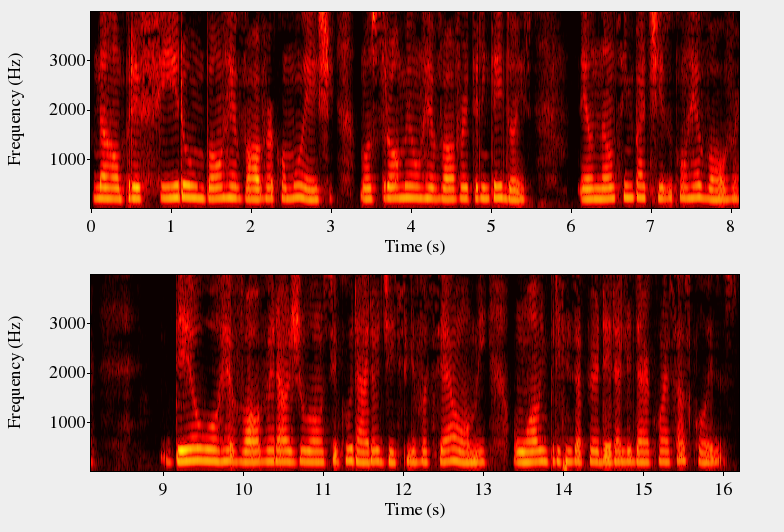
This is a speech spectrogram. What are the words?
Não, prefiro um bom revólver como este. Mostrou-me um revólver 32. Eu não simpatizo com revólver. Deu o revólver ao João segurar. Eu disse-lhe: Você é homem. Um homem precisa aprender a lidar com essas coisas.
